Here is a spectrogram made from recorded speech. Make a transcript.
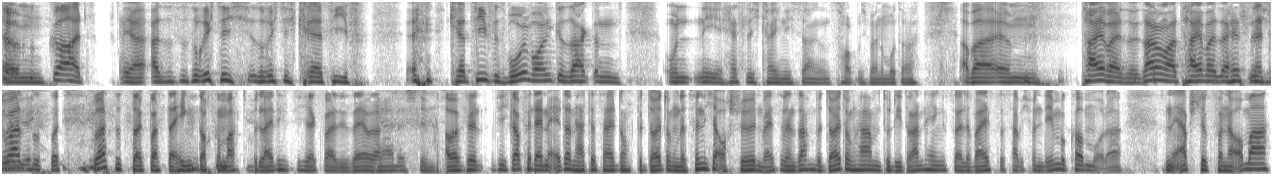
Ähm, Oh Gott. Ja, also es ist so richtig, so richtig kreativ. kreativ ist wohlwollend gesagt und, und nee, hässlich kann ich nicht sagen, sonst haut mich meine Mutter. Aber ähm, teilweise, sagen wir mal teilweise Na, hässlich. du, weil hast das, du hast das Zeug, was da hängt, doch gemacht. Du beleidigst dich ja quasi selber. Ja, das stimmt. Aber für, ich glaube, für deine Eltern hat das halt noch Bedeutung. Das finde ich ja auch schön, weißt du, wenn Sachen Bedeutung haben, du die dranhängst, weil du weißt, das habe ich von dem bekommen oder das ist ein Erbstück von der Oma.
